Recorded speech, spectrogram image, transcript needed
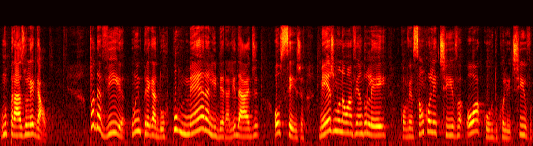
no prazo legal. Todavia, o empregador, por mera liberalidade, ou seja, mesmo não havendo lei, convenção coletiva ou acordo coletivo,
